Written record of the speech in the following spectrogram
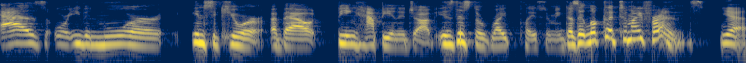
as or even more insecure about being happy in a job. Is this the right place for me? Does it look good to my friends? Yeah,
